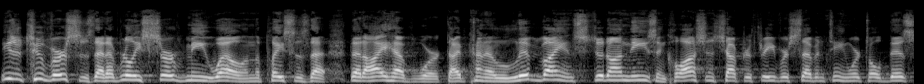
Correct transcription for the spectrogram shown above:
These are two verses that have really served me well in the places that, that I have worked. I've kind of lived by and stood on these. In Colossians chapter 3 verse 17, we're told this,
